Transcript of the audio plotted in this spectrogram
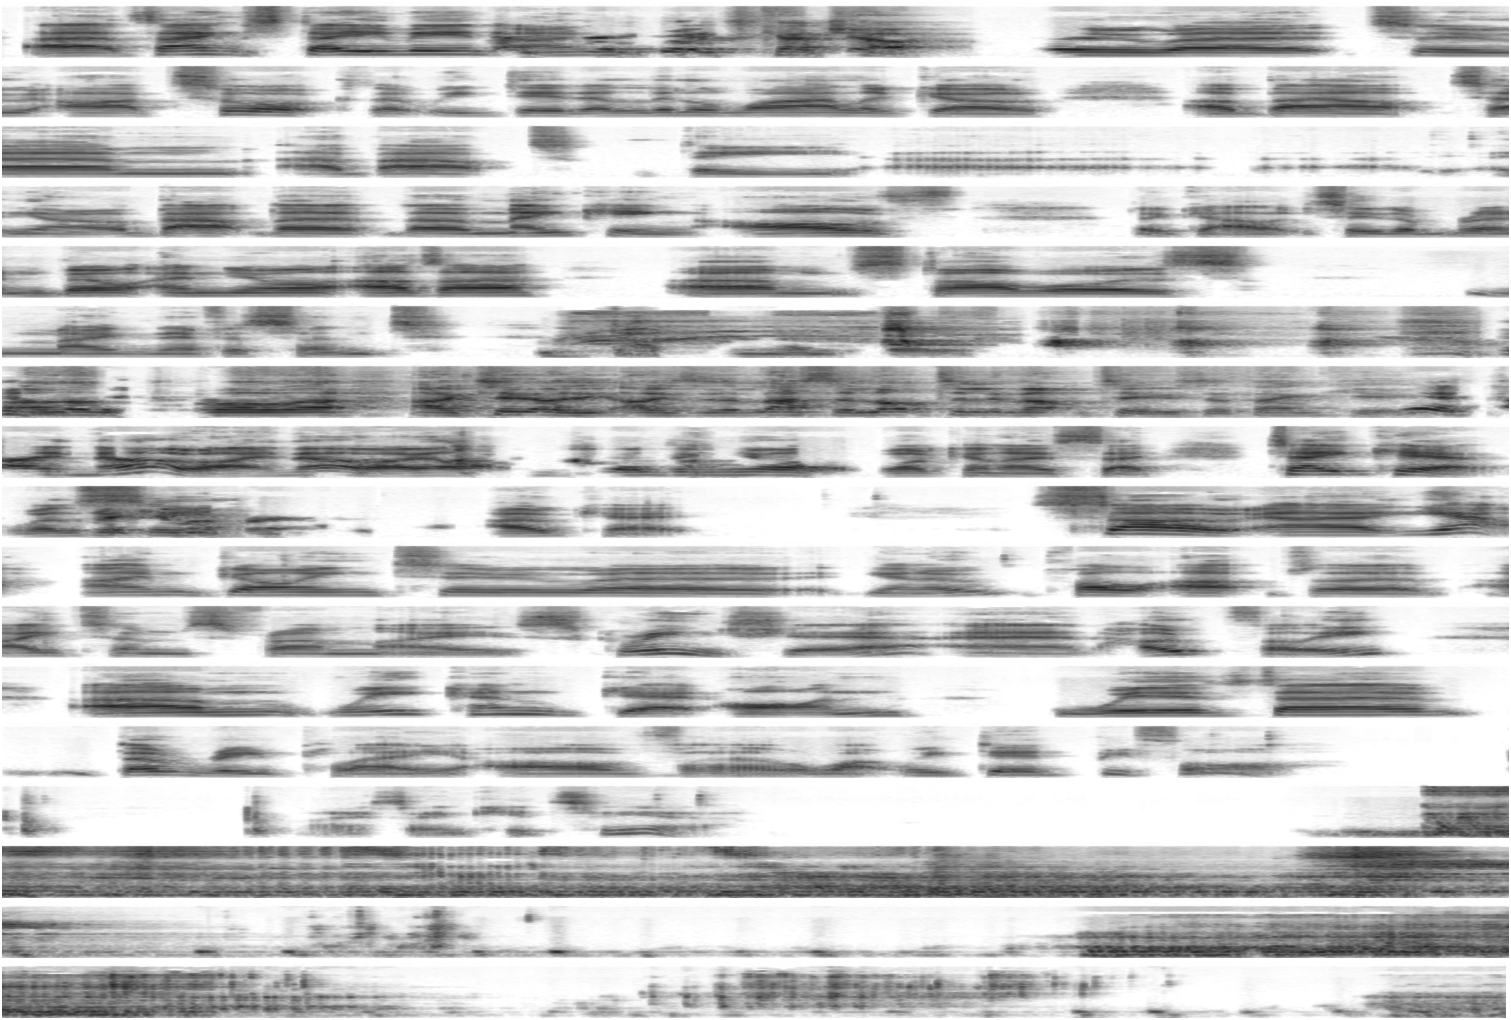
Uh, thanks david. Great to catch up to uh, to our talk that we did a little while ago about um, about the uh, you know about the the making of the galaxy that Britain built and your other um, Star Wars magnificent documentary. I love well, uh, I tell you, I, that's a lot to live up to. So thank you. yes, I know, I know. I, I'm building you up. What can I say? Take care. We'll Take see. care, my friend. Okay. So uh, yeah, I'm going to uh, you know pull up the items from my screen share, and hopefully um, we can get on with uh, the replay of uh, what we did before. I think it's here.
